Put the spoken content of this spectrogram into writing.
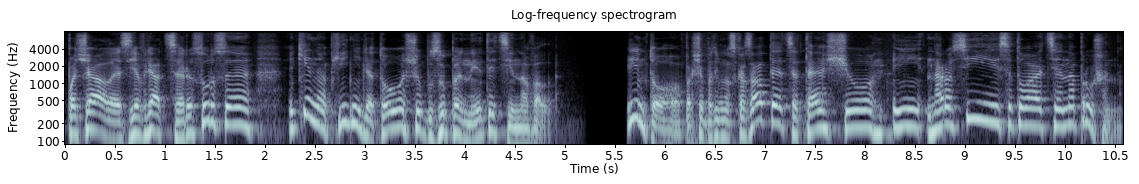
почали з'являтися ресурси, які необхідні для того, щоб зупинити ці навали. Крім того, про що потрібно сказати, це те, що і на Росії ситуація напрушена.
